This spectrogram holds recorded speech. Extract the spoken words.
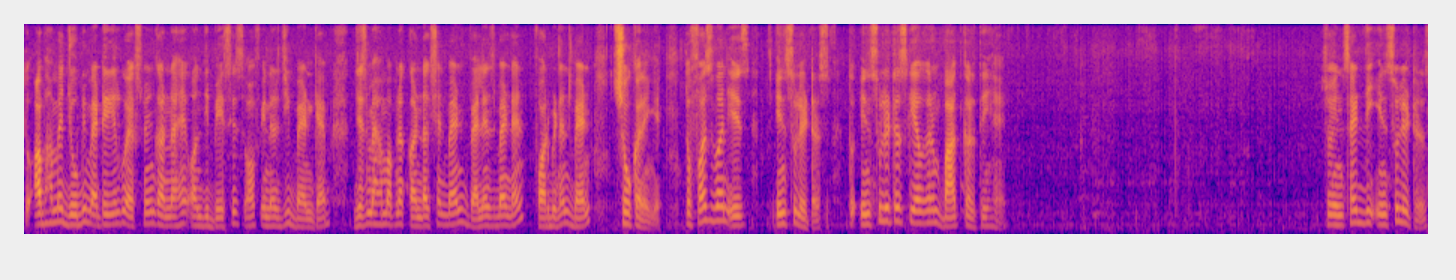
तो अब हमें जो भी मटेरियल को एक्सप्लेन करना है on the basis of energy band gap जिसमें हम अपना conduction band valence band and forbidden band show करेंगे। तो फ़र्स्ट वन इज़ इंसुलेटर्स तो इंसुलेटर्स की अगर हम बात करते हैं, so inside the insulators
